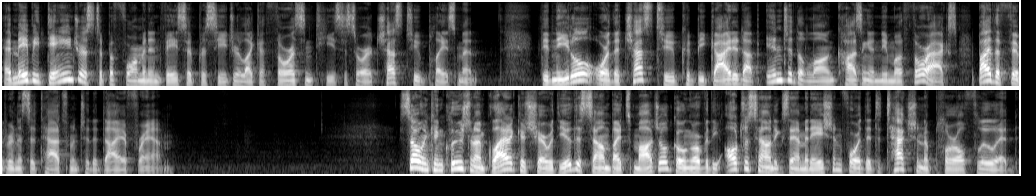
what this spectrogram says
it may be dangerous to perform an invasive procedure like a thoracentesis or a chest tube placement. The needle or the chest tube could be guided up into the lung, causing a pneumothorax by the fibrinous attachment to the diaphragm. So in conclusion, I'm glad I could share with you the SoundBites module going over the ultrasound examination for the detection of pleural fluid.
